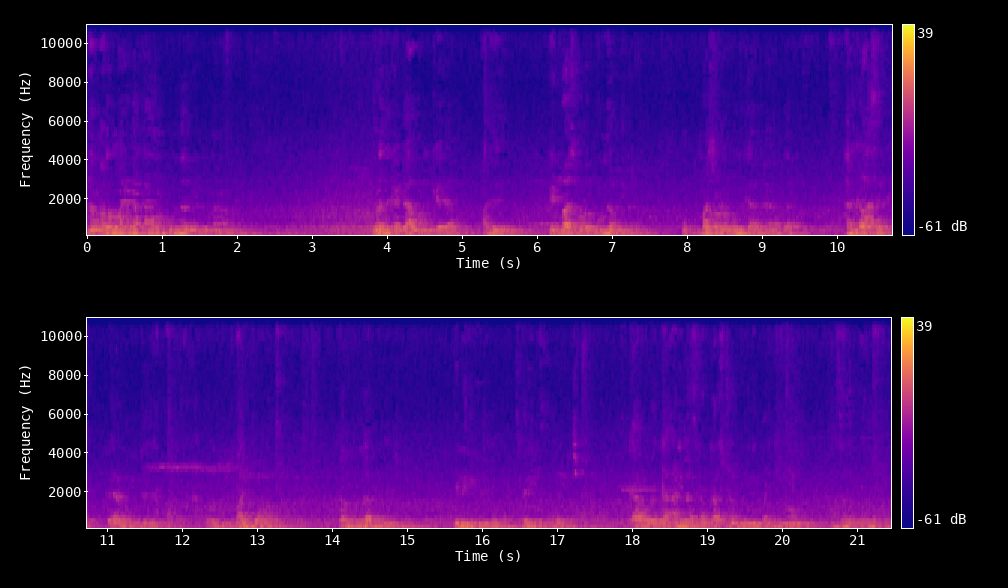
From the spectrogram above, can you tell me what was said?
நான் மதம் மாறினா தான் அவங்க புரிந்தர்கள் சொன்னாங்க. இது வந்து கேட்டால் அவங்க அது ஹெட்மாஸ்டரோட பொண்ணு அப்படிங்கிறது ஹெட்மாஸ்டரோட பொண்ணுக்கு அந்த அந்த அதுக்கு ஆசை இருக்கு. கல்யாணம் பண்ணிட்டு ஒரு மாதிரி போகலாம். கருப்பு என்னைக்கு இப்படி போகிறேன் சரி உண்மையாச்சு. ஒரு அனிவர்சரி கஷ்டம் நீங்கள் படிக்கணும். ஆசை போதும்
